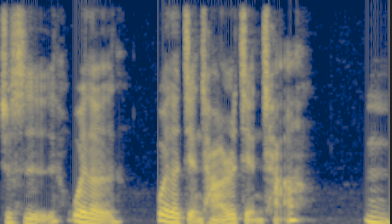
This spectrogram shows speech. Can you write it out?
就是为了为了检查而检查。嗯，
